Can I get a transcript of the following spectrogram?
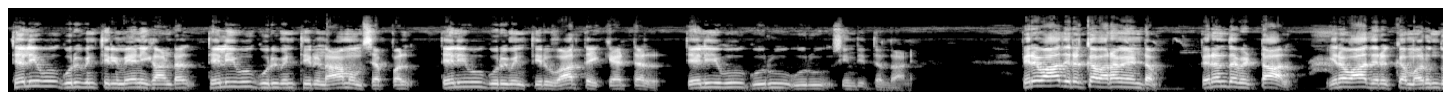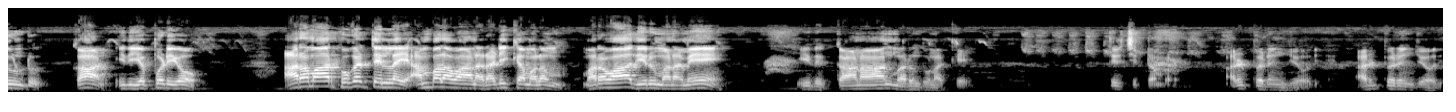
தெளிவு குருவின் திருமேனி காண்டல் தெளிவு குருவின் திருநாமம் செப்பல் தெளிவு குருவின் திரு வார்த்தை கேட்டல். தெளிவு குரு உரு சிந்தித்தல் தானே. பிறவாதிருக்க வர வேண்டும் பிறந்து விட்டால் இரவாதிருக்க மருந்துண்டு. கான் இது எப்படியோ? அறமார் புகழ்த்தில்லை அம்பலவான ரடிக்கமலம். மறவாதிரு மனமே இது காணான் மருந்துனக்கே திருச்சிட்டம்பலம் அருட்பெருஞ்சோதி அருட்பெருஞ்சோதி.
